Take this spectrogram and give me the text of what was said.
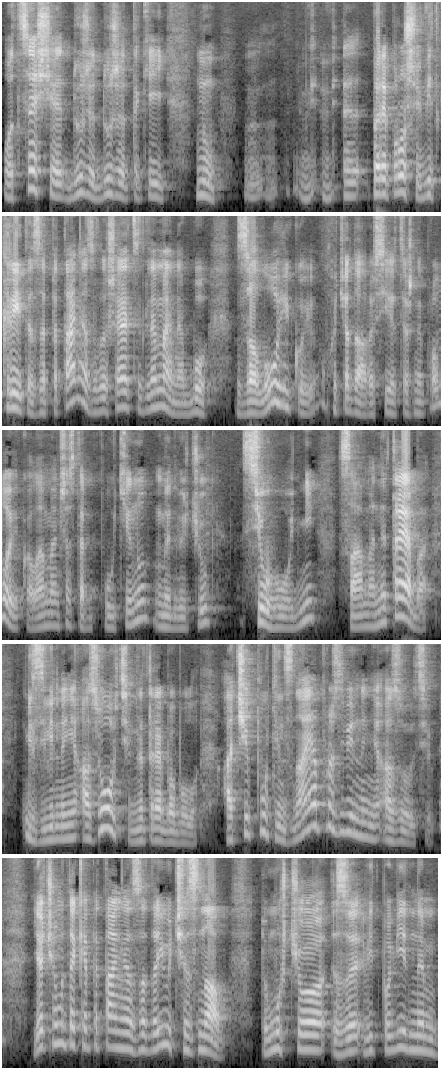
Оце ще дуже-дуже такий, ну е, перепрошую, відкрите запитання залишається для мене. Бо за логікою, хоча да, Росія це ж не про логіку, але менше з тим Путіну Медведчук сьогодні саме не треба. І звільнення азовців не треба було. А чи Путін знає про звільнення азовців? Я чому таке питання задаю? Чи знав? Тому що з відповідним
